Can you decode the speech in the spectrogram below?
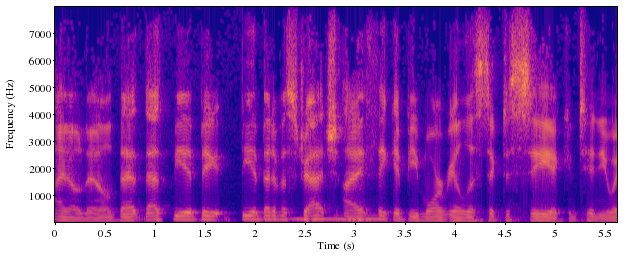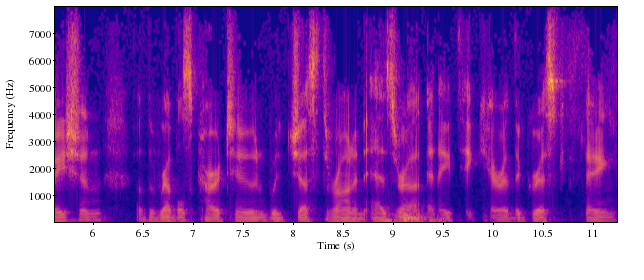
I don't know. That that'd be a big be a bit of a stretch. I think it'd be more realistic to see a continuation of the Rebels cartoon with just Thrawn and Ezra, and they take care of the Grysk thing,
